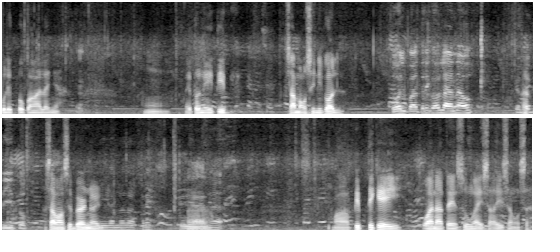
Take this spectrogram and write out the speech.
Kulit po pangalan niya. Hmm, ito native. Sama ko si Nicole. Tol, Patrick, wala na oh. Ganda dito. Kasama ko si Bernard. Kaya nga. Mga 50k. Kuha natin sungay sa isang usa.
